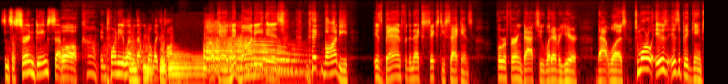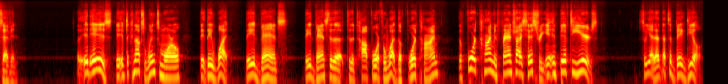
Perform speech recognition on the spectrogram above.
since a certain game seven whoa, come. in 2011 that we don't like to talk about. Okay, Nick Bondi is Nick Bondi is banned for the next 60 seconds for referring back to whatever year that was. Tomorrow is is a big game 7. It is. If the Canucks win tomorrow, they, they what? They advance. They advance to the to the top 4 for what? The fourth time? The fourth time in franchise history in, in 50 years. So yeah, that, that's a big deal.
